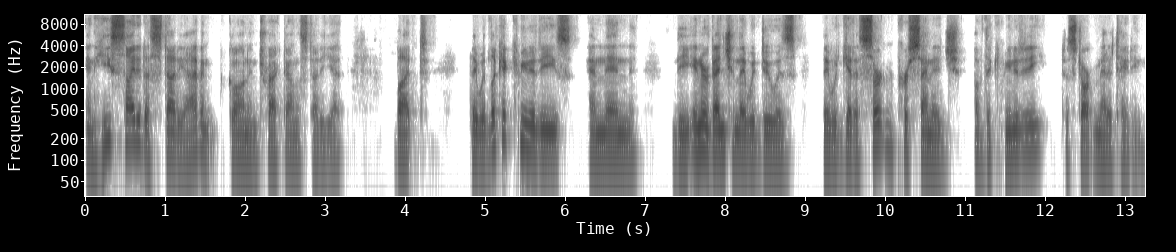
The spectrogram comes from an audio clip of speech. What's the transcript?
and he cited a study. I haven't gone and tracked down the study yet, but they would look at communities, and then the intervention they would do is they would get a certain percentage of the community to start meditating,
